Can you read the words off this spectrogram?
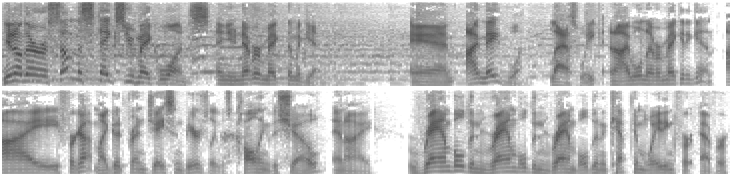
You know, there are some mistakes you make once and you never make them again. And I made one last week and I will never make it again. I forgot my good friend Jason Beardsley was calling the show and I rambled and rambled and rambled and it kept him waiting forever.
